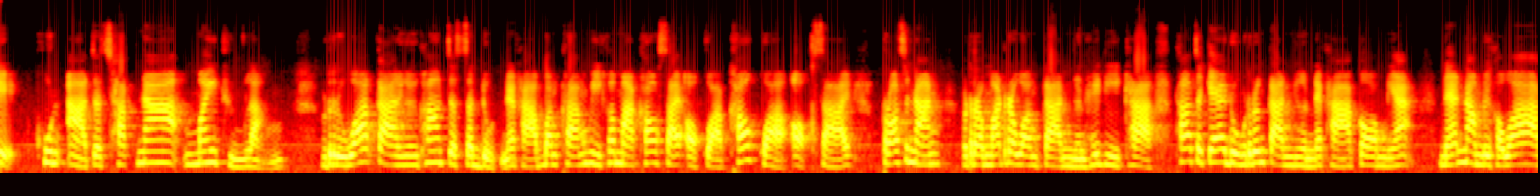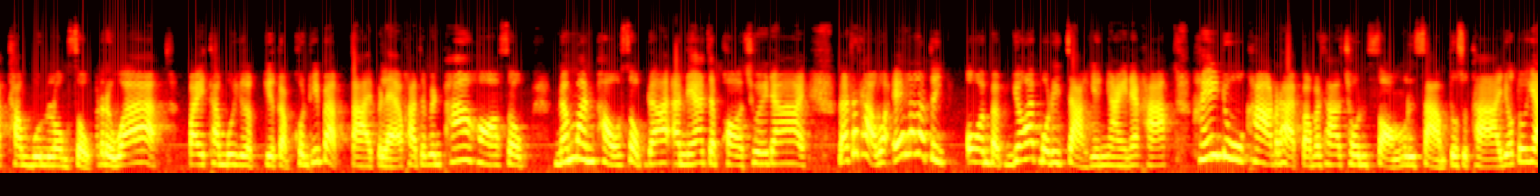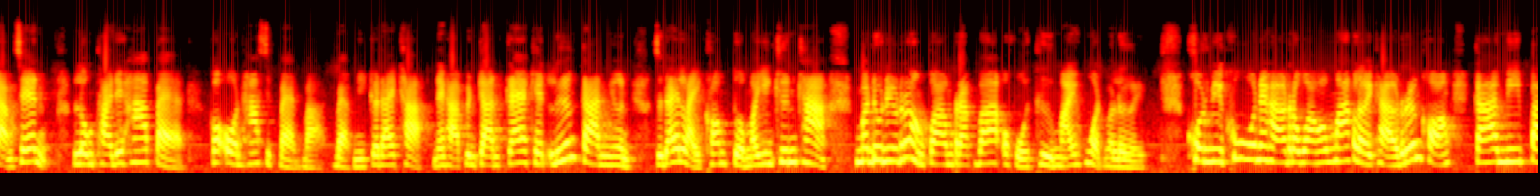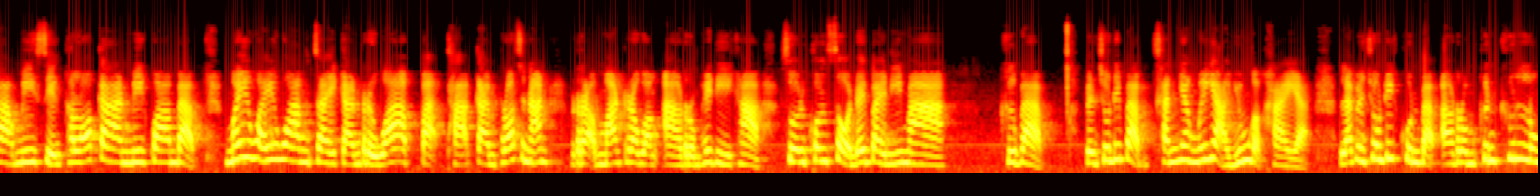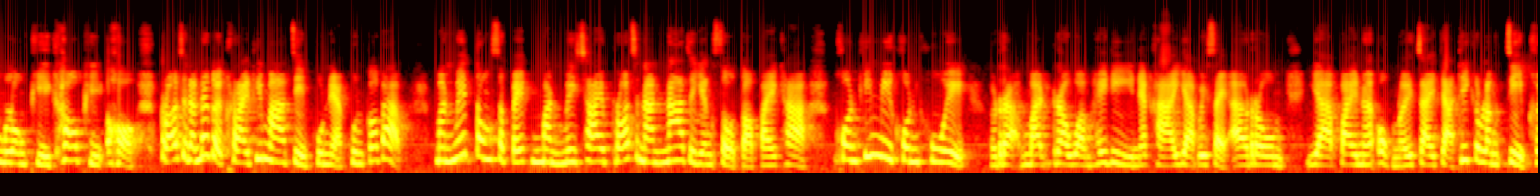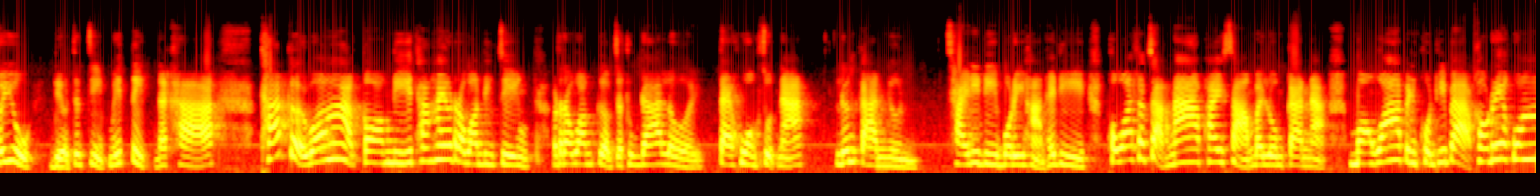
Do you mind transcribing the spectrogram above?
คุณอาจจะชักหน้าไม่ถึงหลัง หรือว่าการเงินข้างจะสะดุดนะคะ บางครั้งวีเข้ามาเข้าซ้ายออกขวาเข้าขวาออกซ้าย เพราะฉะนั้นระมัดระวังการเงินให้ดีค่ะ ถ้าจะแก้ดวงเรื่องการเงินนะคะ กองเนี้ยแนะนำเลยค่ะว่าทำบุญลงศพหรือว่า ไปทำบุญเกี่ยวกับคนที่แบบตายไปแล้วค่ะ จะเป็นผ้าห่อศพ น้ำมันเผาศพได้ อันนี้จะพอช่วยได้ แล้วถ้าถามว่าเอ๊ะแล้วเราจะโอนแบบยอดบริจาคยังไงนะคะ ให้ดูค่ะรหัสบัตรประชาชน 2 หรือ 3 ตัวสุดท้าย ยกตัวอย่างเช่น ลงท้ายด้วย 58 ก็โอน 58 บาท แบบนี้ก็ได้ค่ะนะคะเป็นการแก้เคล็ดเรื่องการเงิน จะได้ไหลคล่องตัวมากยิ่งขึ้นค่ะ มาดูในเรื่องของความรักบ้างโอ้โหถือไม้หวดมาเลย คนมีคู่นะคะ ระวังมากๆเลยค่ะ เรื่องของการมีปากมีเสียงทะเลาะกันมีความแบบ ไม่ไว้วางใจกันหรือว่าปะทะกันเพราะฉะนั้นระมัดระวังอารมณ์ให้ดีค่ะ ส่วนคนโสดได้ใบนี้มาคือแบบ เป็นช่วงที่แบบฉันยังไม่อยากยุ่งกับใครอะและเป็นช่วงที่คุณแบบอารมณ์ขึ้นขึ้นลงลงผีเข้าผีออก เพราะฉะนั้นถ้าเกิดใครที่มาจีบคุณเนี่ยคุณก็แบบมันไม่ตรงสเปค มันไม่ใช่ เพราะฉะนั้นน่าจะยังโสดต่อไปค่ะ คนที่มีคนคุยระมัดระวังให้ดีนะคะ อย่าไปใส่อารมณ์ อย่าไปน้อยอกน้อยใจจากที่กำลังจีบเขาอยู่ เดี๋ยวจะจีบไม่ติดนะคะ ถ้าเกิดว่ากองนี้ถ้าให้ระวังจริง ๆ ระวังเกือบจะทุกด้านเลย แต่ห่วงสุดนะ เรื่องการเงิน ใช้ดีๆ บริหารให้ดี เพราะว่าถ้าจากหน้าไพ่สามใบรวมกันน่ะ มองว่าเป็นคนที่แบบเขาเรียกว่า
